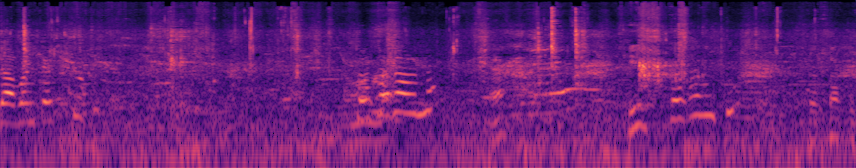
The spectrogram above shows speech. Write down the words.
লবণটা একটু। তোর কথা হলো? হ্যাঁ। কথা কি?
